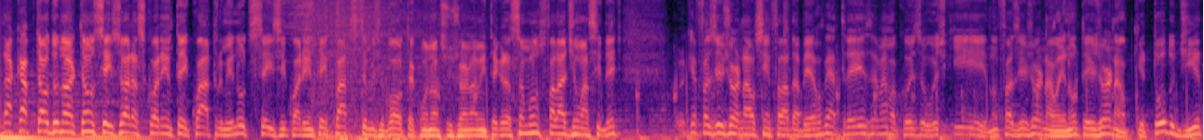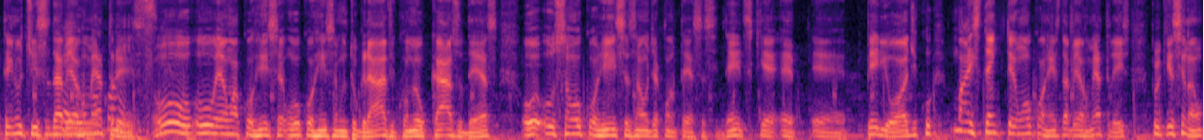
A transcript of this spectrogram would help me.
Na capital do Nortão, 6 horas 44 minutos, 6 e 44 estamos de volta com o nosso Jornal Integração. Vamos falar de um acidente. Porque fazer jornal sem falar da BR-63 é a mesma coisa hoje que não fazer jornal, é não ter jornal, porque todo dia tem notícia da BR-63. Ou, ou, é uma ocorrência, uma ocorrência muito grave, como é o caso dessa, ou, ou são ocorrências onde acontecem acidentes, que é, é, é, periódico, mas tem que ter uma ocorrência da BR-63, porque senão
